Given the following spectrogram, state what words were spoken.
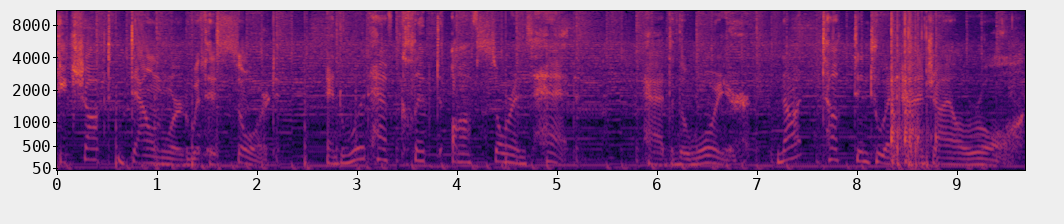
He chopped downward with his sword and would have clipped off Soren's head had the warrior not tucked into an agile roll.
